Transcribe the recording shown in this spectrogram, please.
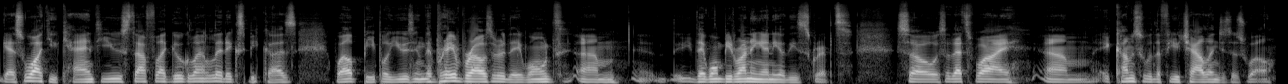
guess what? You can't use stuff like Google Analytics because well, people using the Brave browser they won't um, they won't be running any of these scripts. So so that's why um, it comes with a few challenges as well.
